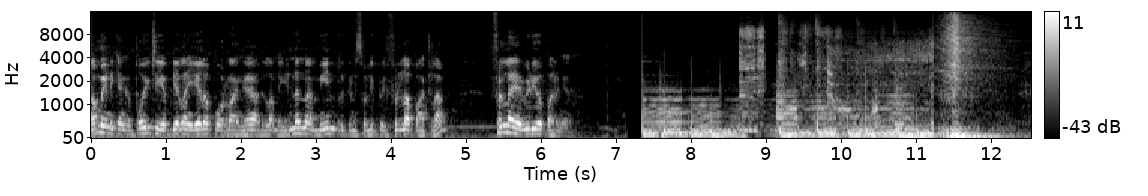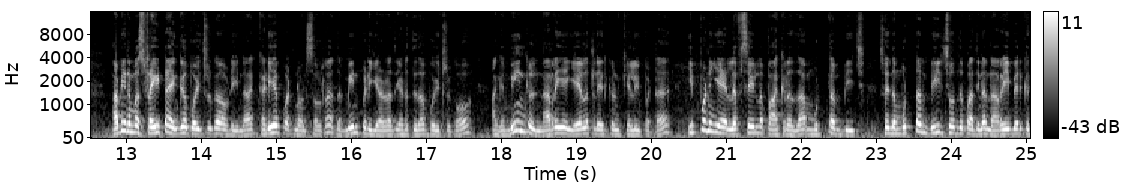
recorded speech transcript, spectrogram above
நம்ம இன்னைக்கு அங்கே போயிட்டு எப்படியெல்லாம் ஏலம் போடுறாங்க அது இல்லாமல் என்னென்ன மீன் இருக்குன்னு சொல்லி போய் ஃபுல்லாக பார்க்கலாம். ஃபுல்லாக என் வீடியோ பாருங்கள் அப்படி நம்ம ஸ்ட்ரைட்டாக எங்கே போயிட்டுருக்கோம் அப்படின்னா கடியப்பட்டினம்னு சொல்கிற அந்த மீன் இடத்து தான் போயிட்டுருக்கோம். அங்கே மீன்கள் நிறைய ஏலத்தில் இருக்குன்னு கேள்விப்பட்டேன். இப்போ நீங்கள் லெஃப்ட் சைடில் பார்க்குறது தான் முட்டம் பீச் ஸோ இந்த முட்டம் பீச் வந்து பார்த்திங்கன்னா நிறைய பேருக்கு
